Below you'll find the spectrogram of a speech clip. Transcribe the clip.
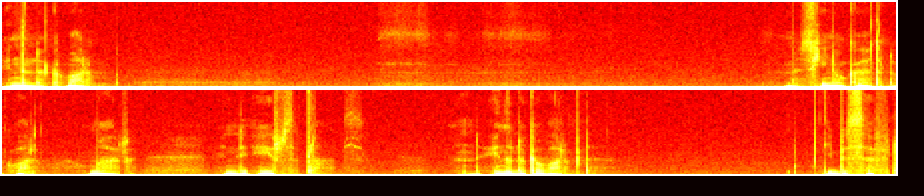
Innerlijk warm. Misschien ook uiterlijk warm, maar in de eerste plaats een innerlijke warmte. Die beseft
